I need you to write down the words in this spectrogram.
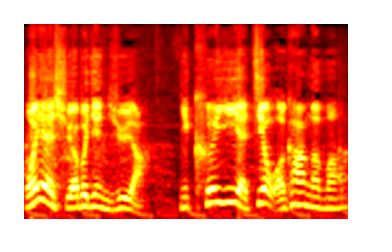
我也学不进去呀，你可以也借我看看吗？”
